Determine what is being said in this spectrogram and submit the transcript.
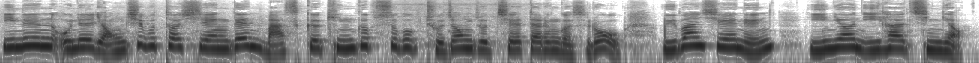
이는 오늘 0시부터 시행된 마스크 긴급 수급 조정 조치에 따른 것으로 위반 시에는 2년 이하 징역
